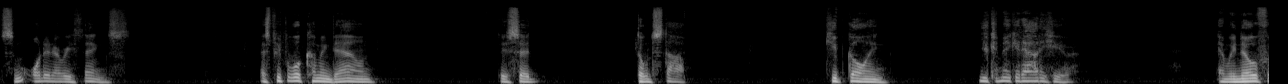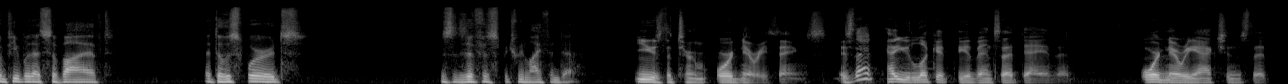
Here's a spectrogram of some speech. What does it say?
some ordinary things. As people were coming down, they said, Don't stop. Keep going. You can make it out of here. And we know from people that survived that those words was the difference between life and death. You use the term ordinary things. Is that how you look at the events that day, that ordinary actions that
